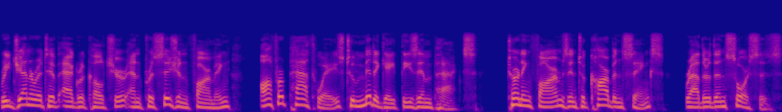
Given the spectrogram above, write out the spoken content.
regenerative agriculture, and precision farming offer pathways to mitigate these impacts, turning farms into carbon sinks rather than sources.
